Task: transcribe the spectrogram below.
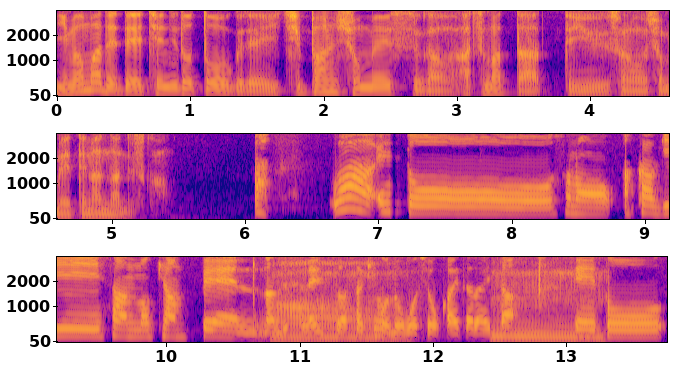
今まででチェンジドットオーグで一番署名数が集まったっていうその署名って何なんですか？あは、えっと、その赤木さんのキャンペーンなんですね実は先ほどご紹介いただいた。えっと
